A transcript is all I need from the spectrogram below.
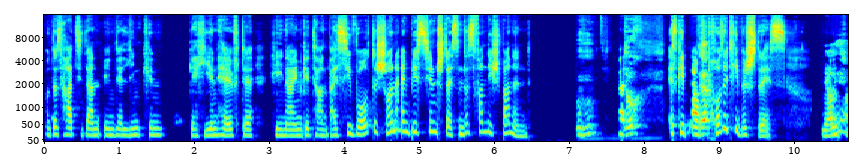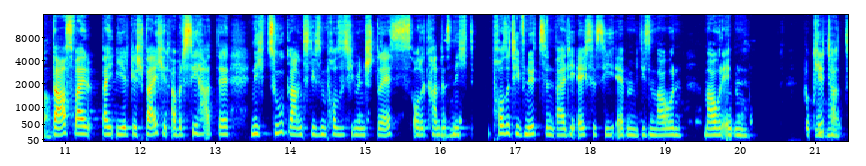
und das hat sie dann in der linken Gehirnhälfte hineingetan, weil sie wollte schon ein bisschen stressen. Das fand ich spannend. Mhm, doch. Es gibt auch ja. positive Stress. Ja, ja. das war bei ihr gespeichert, aber sie hatte nicht Zugang zu diesem positiven Stress oder kann das mhm. nicht positiv nützen, weil die Ecstasy eben mit diesen Mauern, Mauer eben blockiert mhm. hat.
